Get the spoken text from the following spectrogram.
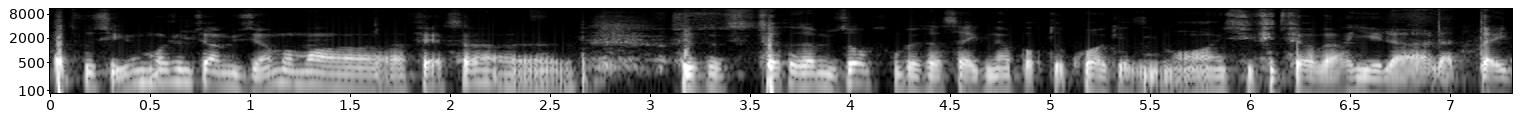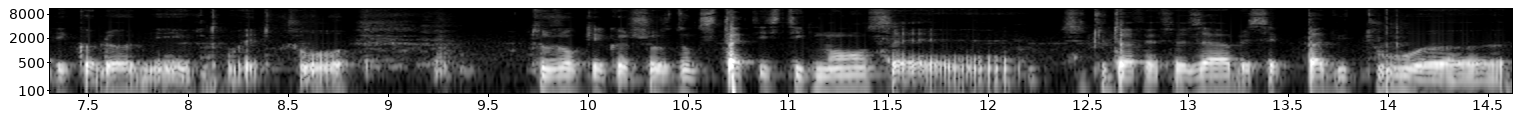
pas de souci. Moi, je me suis amusé un moment à, à faire ça. Euh, c'est très amusant parce qu'on peut faire ça avec n'importe quoi quasiment. Hein. Il suffit de faire varier la, la, taille des colonnes et vous trouvez toujours toujours quelque chose. Donc statistiquement, c'est c'est tout à fait faisable et c'est pas du tout euh,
